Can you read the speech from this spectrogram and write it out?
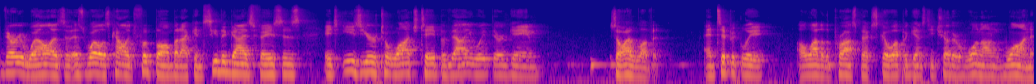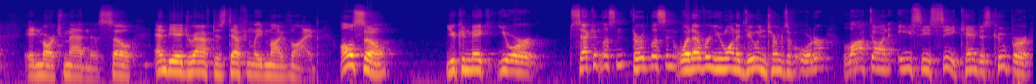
very well as, as well as college football, but I can see the guys' faces. It's easier to watch tape, evaluate their game. So I love it. And typically, a lot of the prospects go up against each other one on one in March Madness. So NBA draft is definitely my vibe. Also, you can make your second listen, third listen, whatever you want to do in terms of order. Locked on ACC, Candace Cooper,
